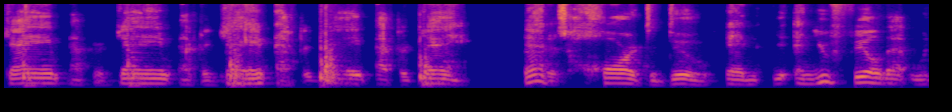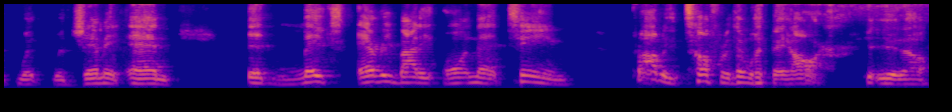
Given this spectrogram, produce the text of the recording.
game after game after game after game after game, that is hard to do. And and you feel that with, with, with Jimmy. And it makes everybody on that team probably tougher than what they are, you know.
